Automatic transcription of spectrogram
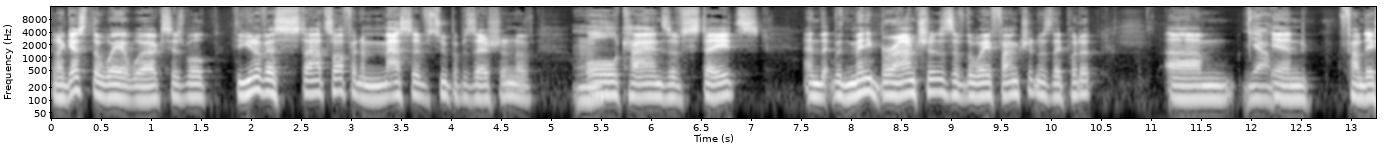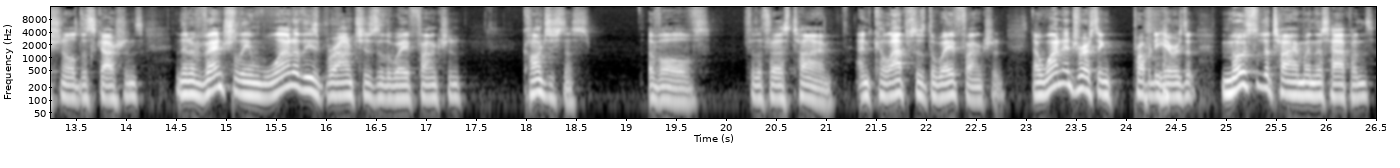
then I guess the way it works is well, the universe starts off in a massive superposition of mm. all kinds of states and that with many branches of the wave function, as they put it, um, yeah. in foundational discussions. And then eventually, in one of these branches of the wave function, consciousness evolves for the first time and collapses the wave function. Now, one interesting property here is that most of the time when this happens,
